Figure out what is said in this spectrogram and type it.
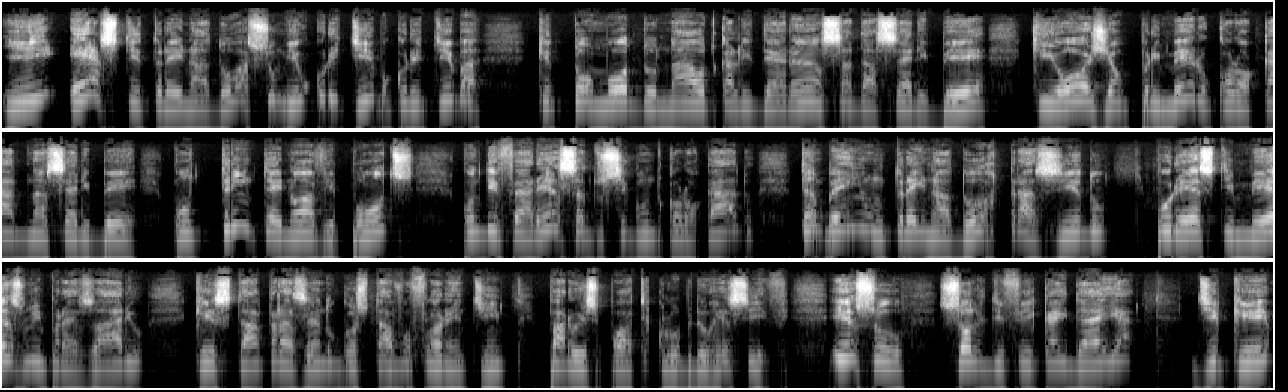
E este treinador assumiu Curitiba. Curitiba que tomou do Náutico a liderança da Série B, que hoje é o primeiro colocado na Série B com 39 pontos, com diferença do segundo colocado. Também um treinador trazido por este mesmo empresário que está trazendo Gustavo Florentin para o Esporte Clube do Recife. Isso solidifica a ideia de que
